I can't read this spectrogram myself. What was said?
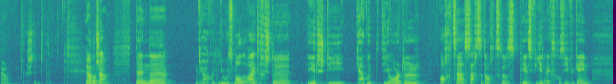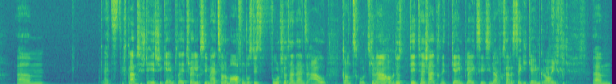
Ja. Das stimmt. Ja, mal schauen. Dann, äh, ja gut, News. Mal, eigentlich ist der erste, ja gut, die Order 1886, das PS4-exklusive Game. Ähm, ich glaube, es ist der erste Gameplay-Trailer gewesen. Man hat zwar am Anfang, wo sie das vorgestellt haben, haben sie auch, Ganz kurz. genau, aber du, dort hast du eigentlich nicht Gameplay gesehen. Sie haben einfach gesagt, es sei ja, Game-Grafik. richtig. Ähm,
